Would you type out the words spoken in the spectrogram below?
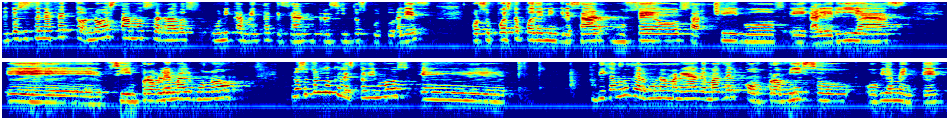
Entonces, en efecto, no estamos cerrados únicamente a que sean recintos culturales. Por supuesto, pueden ingresar museos, archivos, eh, galerías, eh, sin problema alguno. Nosotros lo que les pedimos, eh, digamos de alguna manera, además del compromiso, obviamente,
